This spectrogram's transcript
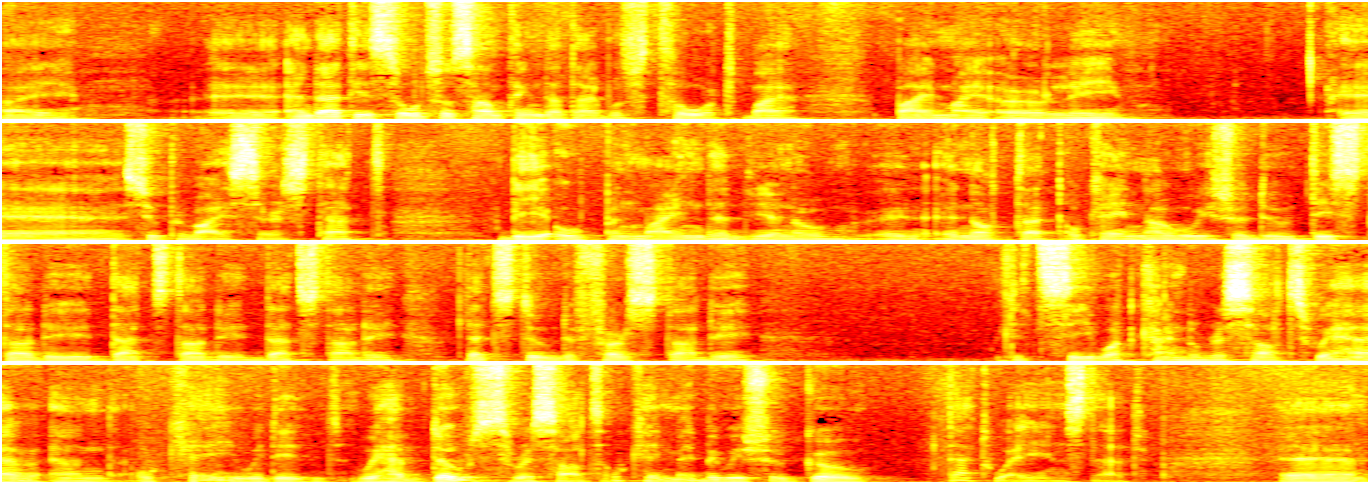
I, I, uh, and that is also something that I was taught by by my early uh, supervisors that be open-minded. You know, uh, not that okay. Now we should do this study, that study, that study. Let's do the first study let's see what kind of results we have. And okay we did we have those results. Okay maybe we should go that way instead. Um,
